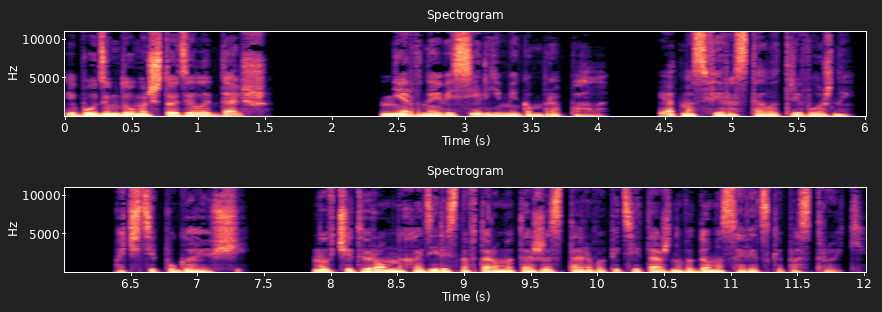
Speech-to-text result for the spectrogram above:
И будем думать, что делать дальше». Нервное веселье мигом пропало, и атмосфера стала тревожной, почти пугающей. Мы вчетвером находились на втором этаже старого пятиэтажного дома советской постройки.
